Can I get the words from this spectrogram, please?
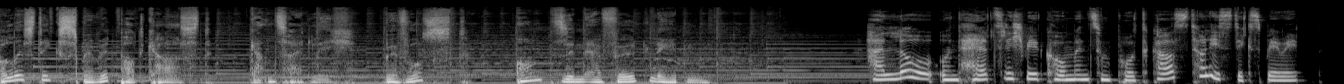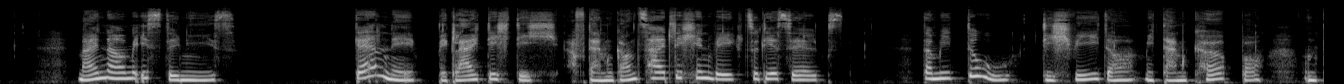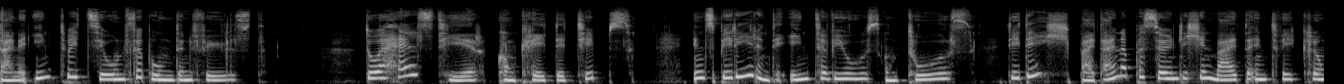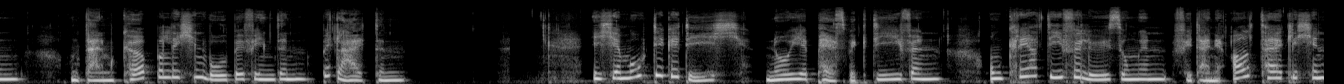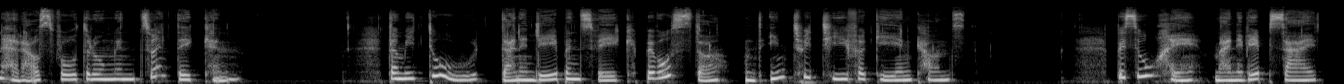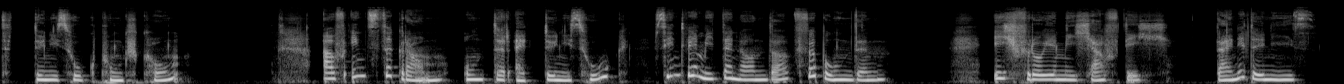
Holistic Spirit Podcast. Ganzheitlich, bewusst und sinnerfüllt leben. Hallo und herzlich willkommen zum Podcast Holistic Spirit. Mein Name ist Denise. Gerne begleite ich dich auf deinem ganzheitlichen Weg zu dir selbst, damit du dich wieder mit deinem Körper und deiner Intuition verbunden fühlst. Du erhältst hier konkrete Tipps, inspirierende Interviews und Tools, die dich bei deiner persönlichen Weiterentwicklung und deinem körperlichen Wohlbefinden begleiten. Ich ermutige dich, neue Perspektiven und kreative Lösungen für deine alltäglichen Herausforderungen zu entdecken damit du deinen Lebensweg bewusster und intuitiver gehen kannst. Besuche meine Website dönishug.com. Auf Instagram unter dönishug sind wir miteinander verbunden. Ich freue mich auf dich. Deine Denise.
